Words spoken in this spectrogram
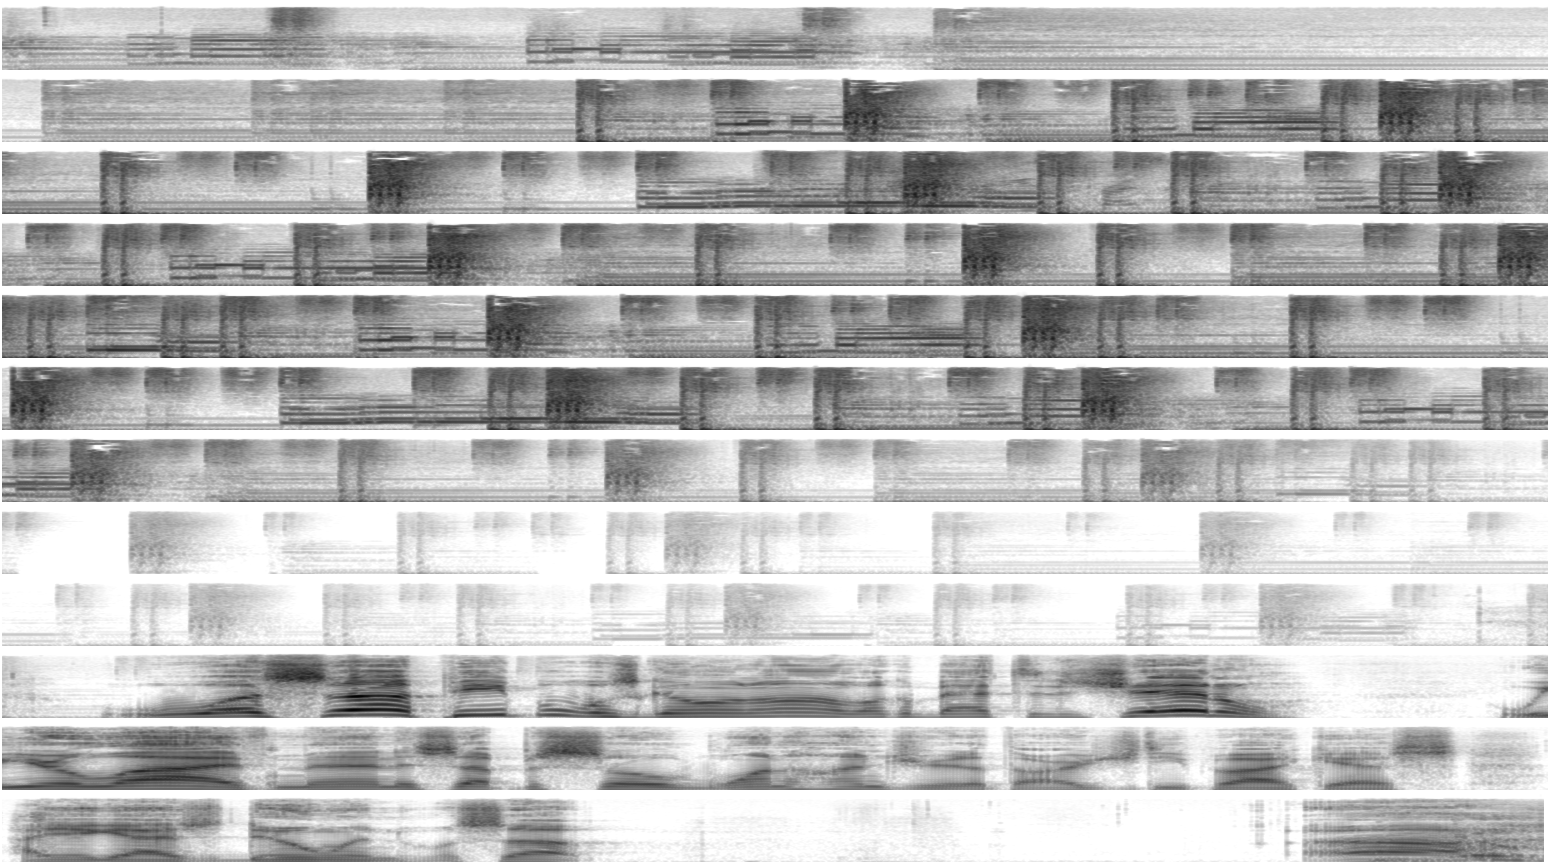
What's up, people? What's going on? Welcome back to the channel. We are live, man. It's episode 100 of the RGT podcast. How you guys doing? What's up? Ah,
